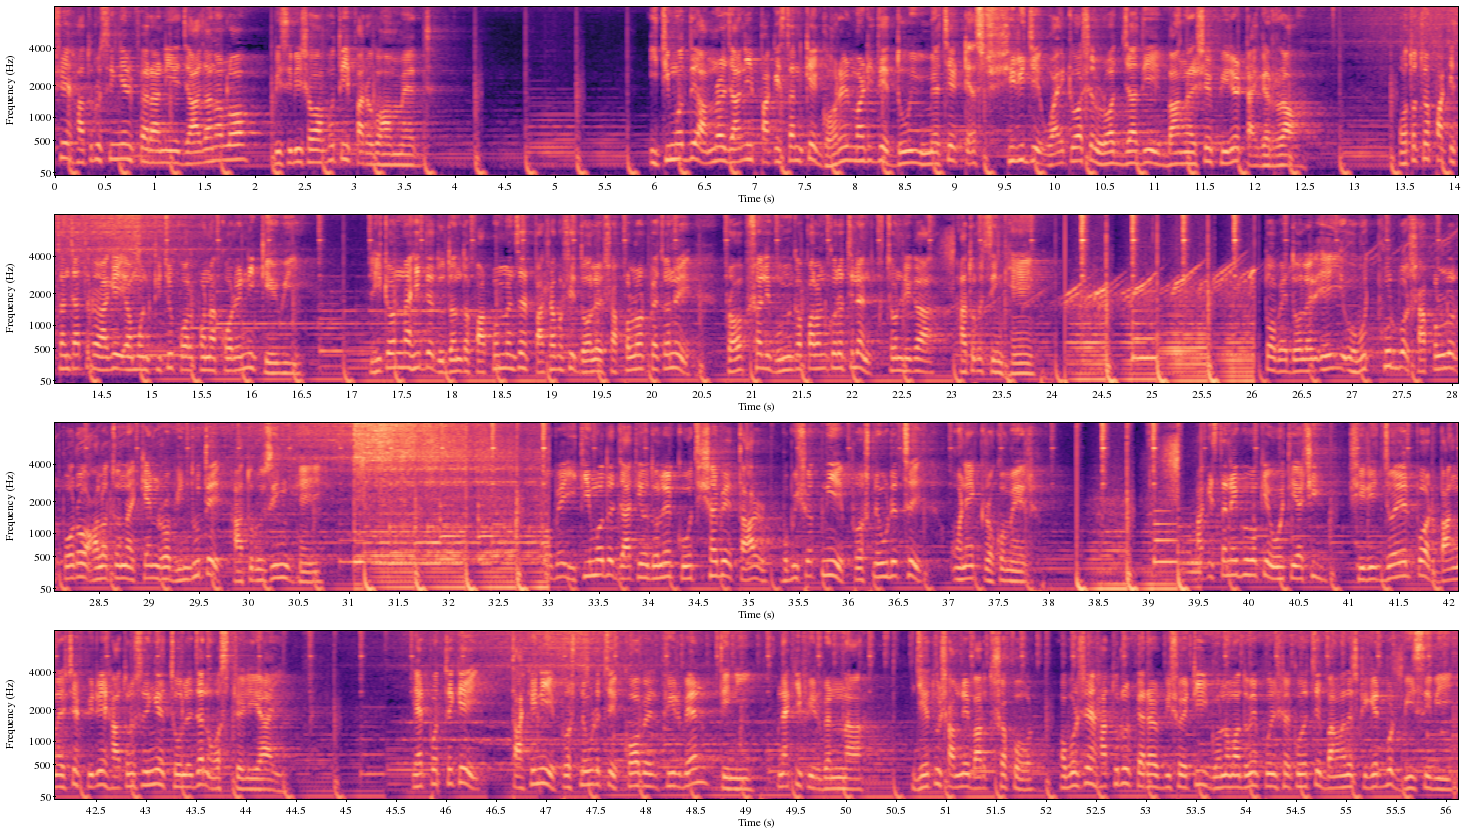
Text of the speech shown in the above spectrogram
বাংলাদেশে হাতুরু সিংয়ের ফেরা নিয়ে যা জানালো বিসিবি সভাপতি ফারুক আহমেদ। ইতিমধ্যে আমরা জানি পাকিস্তানকে ঘরের মাটিতে দুই ম্যাচের টেস্ট সিরিজে হোয়াইট ওয়াশের লজ্জা দিয়ে বাংলাদেশে ফিরে টাইগাররা। অথচ পাকিস্তান যাত্রার আগে এমন কিছু কল্পনা করেনি কেউই। লিটন নাহিদে দুর্দান্ত পারফরমেন্সের পাশাপাশি দলের সাফল্যর পেছনে প্রভাবশালী ভূমিকা পালন করেছিলেন চন্ডিকা হাতুরু সিং হে তবে দলের এই অভূতপূর্ব সাফল্যের পরও আলোচনায় কেন্দ্রবিন্দুতে হাতুরু সিং হে তবে ইতিমধ্যে জাতীয় দলের কোচ হিসাবে তার ভবিষ্যৎ নিয়ে প্রশ্ন উঠেছে অনেক রকমের। পাকিস্তানের বিপক্ষে ঐতিহাসিক সিরিজ জয়ের পর বাংলাদেশে ফিরে হাতুরু সিংয়ে চলে যান অস্ট্রেলিয়ায়। এরপর থেকেই তাকে নিয়ে প্রশ্ন উঠেছে কবে ফিরবেন তিনি, নাকি ফিরবেন না। যেহেতু সামনে ভারত সফর অবশ্যই হাতুরু ফেরার বিষয়টি গণমাধ্যমে পরিষ্কার করেছে বাংলাদেশ ক্রিকেট বোর্ড বিসিবি।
